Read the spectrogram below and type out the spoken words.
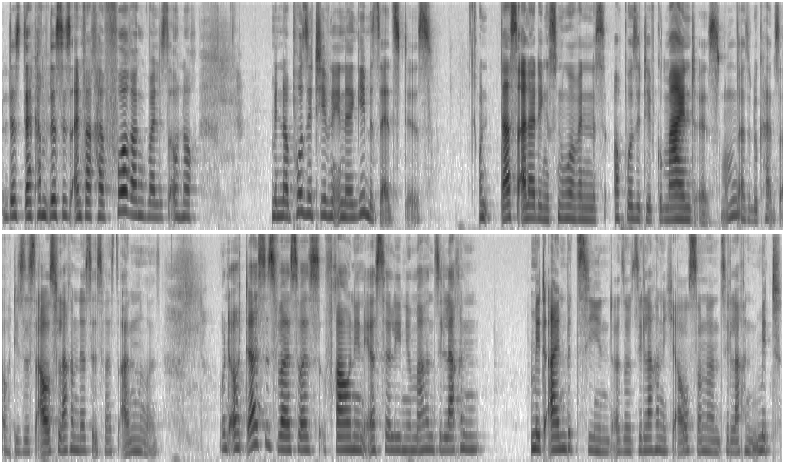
das, das ist einfach hervorragend, weil es auch noch mit einer positiven Energie besetzt ist. Und das allerdings nur, wenn es auch positiv gemeint ist. Ne? Also du kannst auch dieses Auslachen, das ist was anderes. Und auch das ist was, was Frauen in erster Linie machen. Sie lachen mit einbeziehend. Also sie lachen nicht aus, sondern sie lachen mit.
